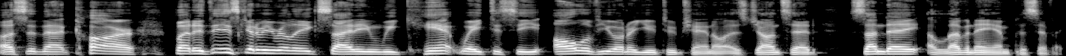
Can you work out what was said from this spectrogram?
us in that car, but it is going to be really exciting. We can't wait to see all of you on our YouTube channel. As John said, Sunday, 11 a.m. Pacific.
